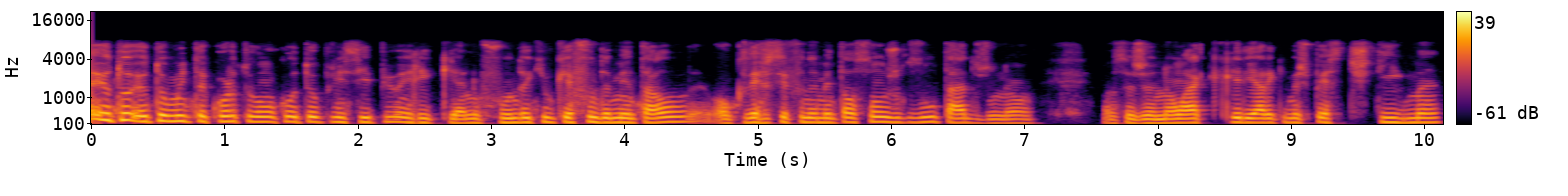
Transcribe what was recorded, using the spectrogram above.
eu estou muito de acordo com, com, o teu princípio, Henrique, que é no fundo aquilo que é fundamental, ou que deve ser fundamental, são os resultados, não? ou seja, não há que criar aqui uma espécie de estigma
